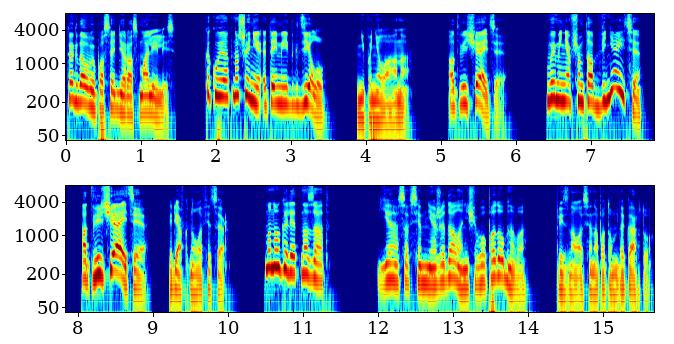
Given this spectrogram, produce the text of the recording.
«Когда вы последний раз молились?» «Какое отношение это имеет к делу?» Не поняла она. «Отвечайте». «Вы меня в чем то обвиняете?» «Отвечайте!» — рявкнул офицер. «Много лет назад». «Я совсем не ожидала ничего подобного», — призналась она потом Декарту.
